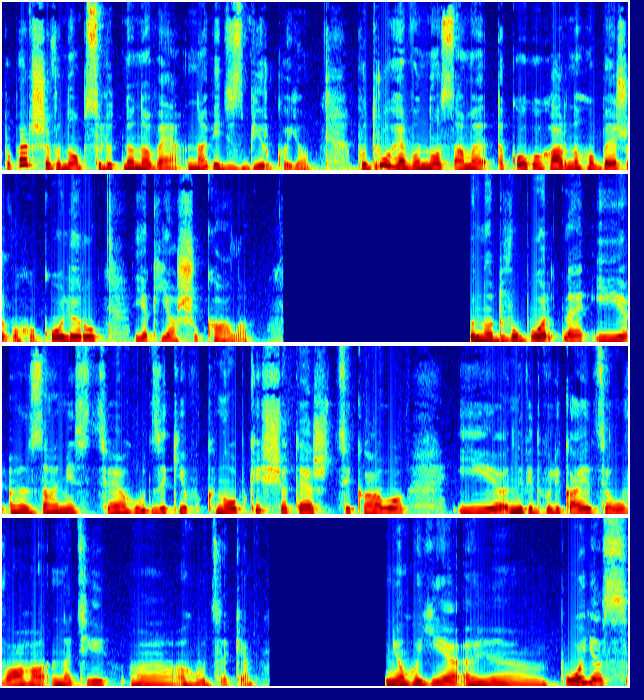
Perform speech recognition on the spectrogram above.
По-перше, воно абсолютно нове, навіть з біркою. По-друге, воно саме такого гарного бежевого кольору, як я шукала. Воно двобортне і е, замість гудзиків кнопки, що теж цікаво, і не відволікається увага на ті е, гудзики. У нього є е, пояс,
